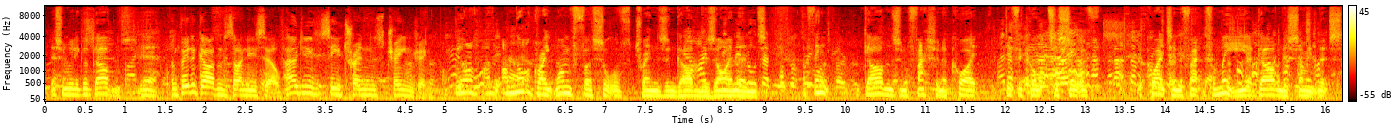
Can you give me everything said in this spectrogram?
there's some really good gardens. Yeah. And being a garden designer yourself, how do you see trends changing? be honest, I'm, I'm not a great one for sort of trends and garden design, and I think gardens and fashion are quite difficult to sort of equate in the fact for me a garden is something that's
